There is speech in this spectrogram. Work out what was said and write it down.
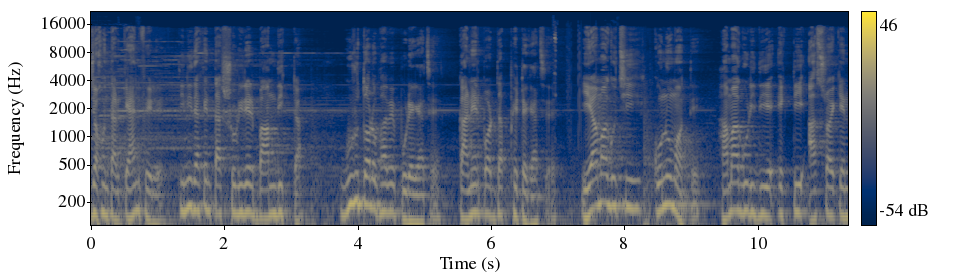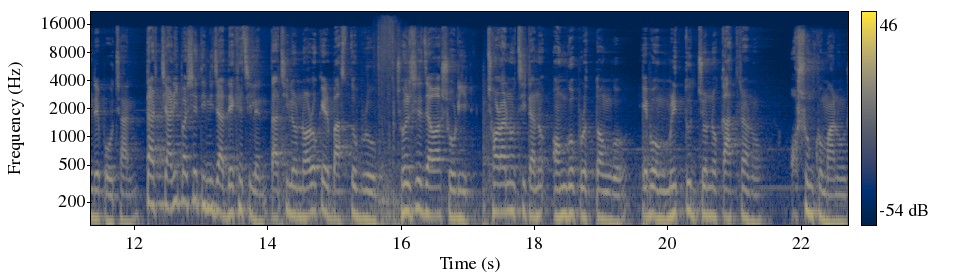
যখন তার জ্ঞান ফেরে, তিনি দেখেন তার শরীরের বাম দিকটা গুরুতরভাবে পুড়ে গেছে। কানের পর্দা ফেটে গেছে। ইয়ামাগুচি কোনো মতে হামাগুড়ি দিয়ে একটি আশ্রয় কেন্দ্রে পৌঁছান। তার চারিপাশে তিনি যা দেখেছিলেন তা ছিল নরকের বাস্তব রূপ, ঝলসে যাওয়া শরীর ছড়ানো, ছিটানো, অঙ্গ প্রত্যঙ্গ এবং মৃত্যুর জন্য কাতরানো অসংখ্য মানুষ।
